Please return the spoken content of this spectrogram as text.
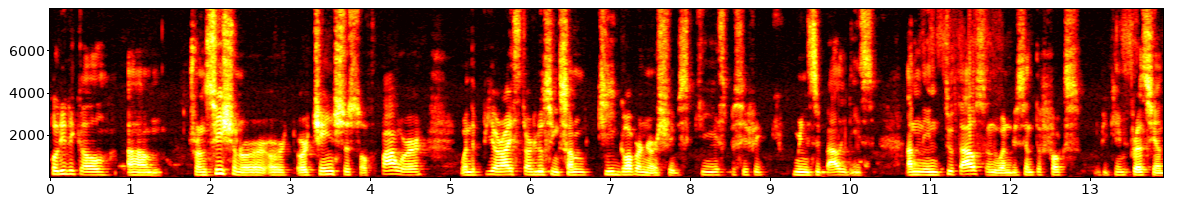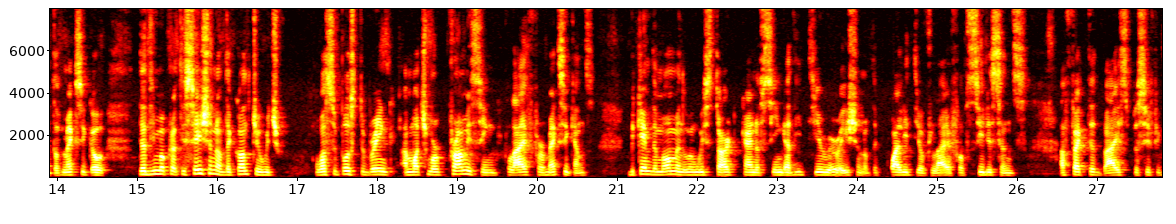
political um, transition or, or, or changes of power, when the PRI started losing some key governorships, key specific municipalities, and in 2000, when Vicente Fox became president of Mexico, the democratization of the country, which was supposed to bring a much more promising life for Mexicans, became the moment when we start kind of seeing a deterioration of the quality of life of citizens affected by specific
